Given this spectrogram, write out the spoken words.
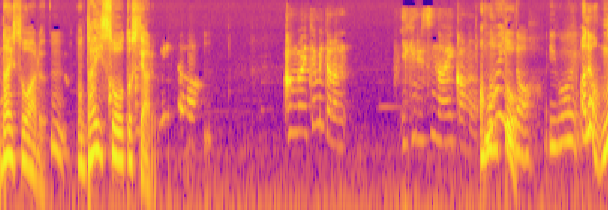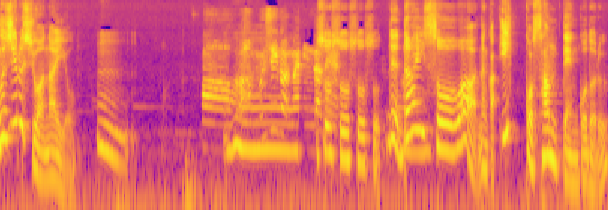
ダイソーある。うん。もうダイソーとしてある。考えてみたらイギリスないかも。あ本当。ないんだ。意外。あでも無印はないよ。うん。あーあうん虫がないんだね。そうそうそうそう。でダイソーはなんか1個3.5ドル。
